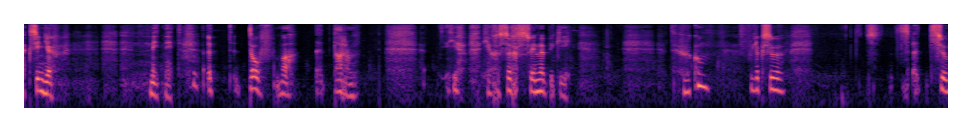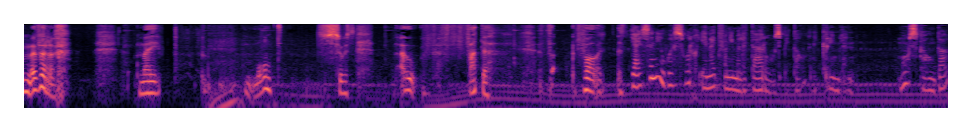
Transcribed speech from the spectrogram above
Ek sien jou. Net net. Dof, maar darm. Jou, jou gesig swem 'n bietjie. Hoekom voel ek so so, so miverig? My mond soos ou vatte. Wat Jy's in die hoësorgeenheid van die militêre hospitaal in die Kremlin. Moskou onthou?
